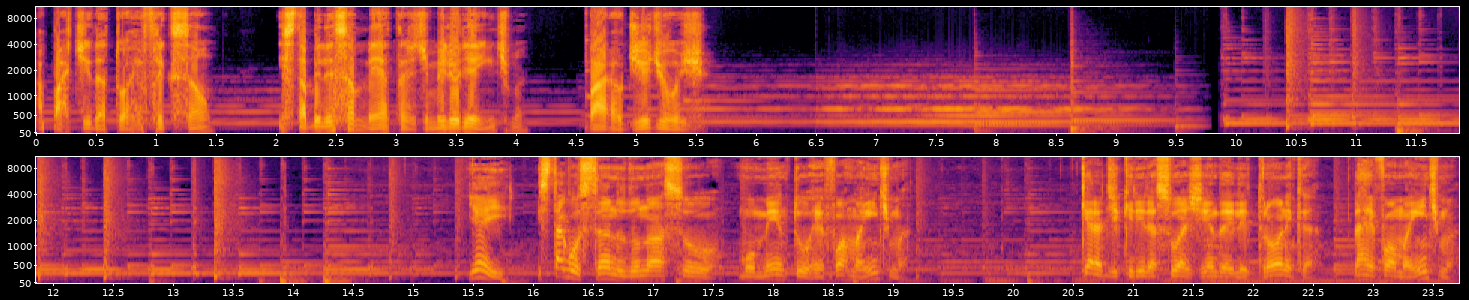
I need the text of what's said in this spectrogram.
a partir da tua reflexão, estabeleça metas de melhoria íntima para o dia de hoje. E aí, está gostando do nosso momento Reforma Íntima? Quer adquirir a sua agenda eletrônica da Reforma Íntima?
